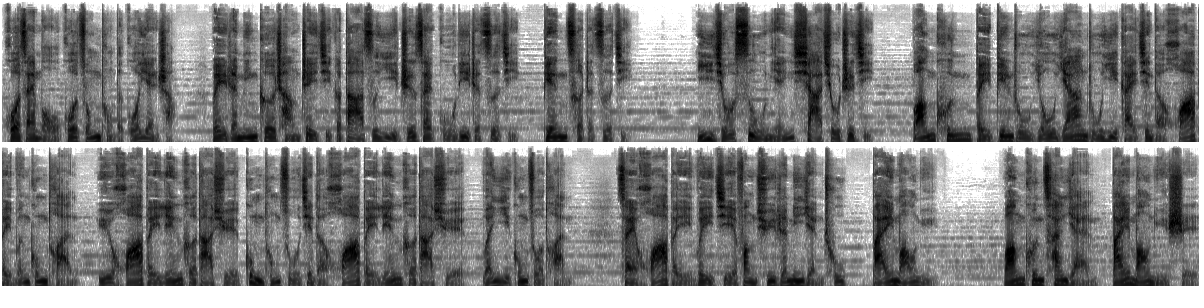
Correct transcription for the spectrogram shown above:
或在某国总统的国宴上，为人民歌唱这几个大字一直在鼓励着自己，鞭策着自己。一九四五年夏秋之际。王坤被编入由延安鲁艺改建的华北文工团与华北联合大学共同组建的华北联合大学文艺工作团，在华北为解放区人民演出《白毛女》。王坤参演《白毛女》时，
